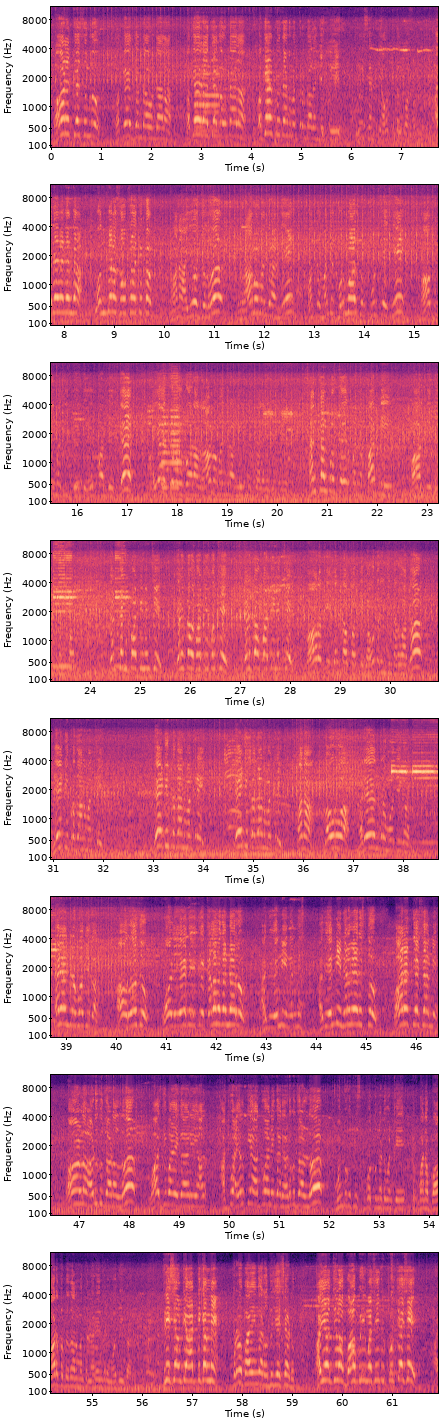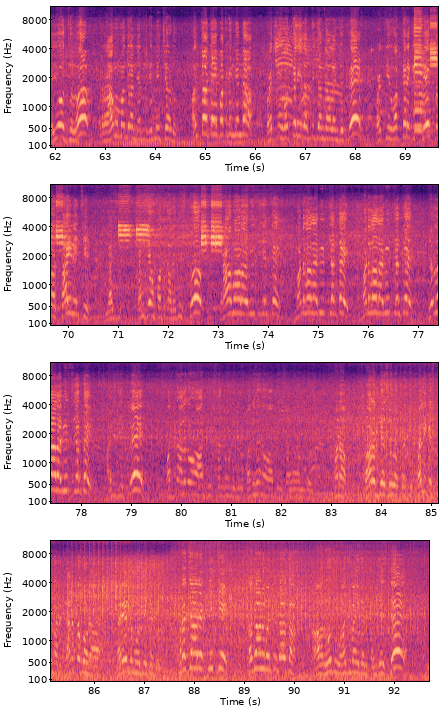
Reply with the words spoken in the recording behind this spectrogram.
భారతదేశంలో ఒకే జెండా ఉండాలా? ఒకే రాజ్యాంగం ఉండాలా? ఒకే ప్రధానమంత్రి ఉండాలని చెప్పి త్రీ సెవెంటీ ఆర్టికల్ కోసం అదేవిధంగా వందల సంవత్సరాల క్రితం మన అయోధ్యలో రామ మందిరాన్ని కొంతమంది దుర్మార్గులు కూల్చేసి బాబ్రీ మసీద్ ఏర్పాటు చేస్తే అయోధ్యలో కూడా రామ మందిరాన్ని నిర్మించాలని చెప్పి సంకల్పంతో ఏర్పడిన party Bharatiya Janata party. Janasena party నుంచి జనతా పార్టీకి వచ్చి జనతా పార్టీ నుంచి భారతీయ జనతా పార్టీకి అవతరించిన తర్వాత నేటి ప్రధానమంత్రి నేటి ప్రధానమంత్రి నేటి ప్రధానమంత్రి మన గౌరవ నరేంద్ర మోదీ గారు నరేంద్ర మోదీ గారు. ఆ రోజు వాళ్ళు ఏదైతే కలలు కన్నారో అవి అన్నీ నిర్మి అవి అన్నీ నెరవేరుస్తూ భారతదేశాన్ని వాళ్ళ అడుగుజాడల్లో వాజ్పేయి గారి అద్వా ఎల్కే అద్వానీ గారి అడుగుజాడల్లో ముందుకు తీసుకుపోతున్నటువంటి మన భారత ప్రధానమంత్రి నరేంద్ర మోదీ గారు. త్రీ సెవెంటీ ఆర్టికల్ని తృణపాయంగా రద్దు చేశాడు. అయోధ్యలో బాబ్రీ మసీదును చేసి అయోధ్యలో రామ మందిరాన్ని నిర్మించాడు. అంతోదయ పథకం కింద ప్రతి ఒక్కరి లబ్ధి చెందాలని చెప్పి ప్రతి ఒక్కరికి క్షేత్ర స్థాయి నుంచి లబ్ధి సంక్షేమ పథకాలు లభిస్తూ గ్రామాల అభివృద్ధి చెందాయి మండలాల అభివృద్ధి చెందాయి మండలాల అభివృద్ధి చెందాయి జిల్లాల అభివృద్ధి చెందాయి అని చెప్పి పద్నాలుగవ ఆర్థిక సంఘం నిధులు పదిహేనవ ఆర్థిక సంఘం నిధులు మన భారతదేశంలో ప్రతి పలికిస్తున్న ఘనత కూడా నరేంద్ర మోదీ గారి ప్రచారక్ నుంచి ప్రధానమంత్రి దాకా. ఆ రోజు వాజ్పేయి గారు పనిచేస్తే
